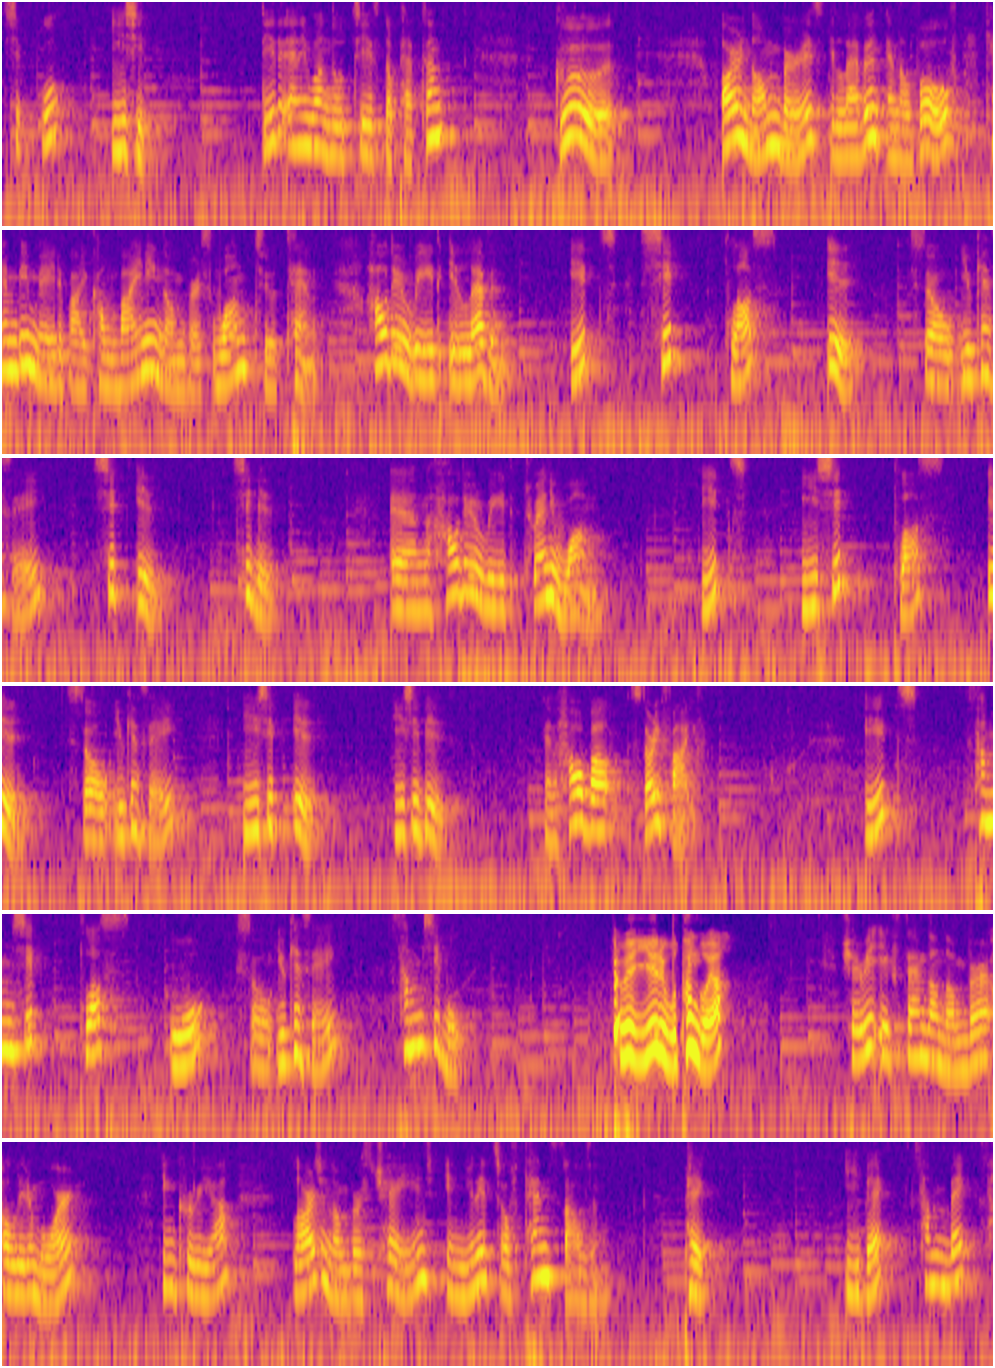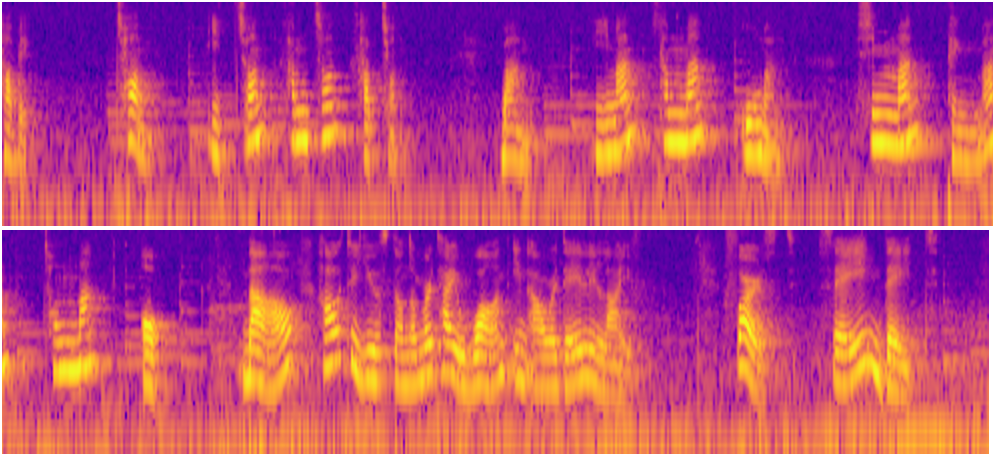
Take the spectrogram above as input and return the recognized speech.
18, 19, 20. Did anyone notice the pattern? Good. All numbers 11 and above can be made by combining numbers 1 to 10. How do you read 11? It's 10 plus 1. So you can say 11, 11. And how do you read 21? It's 20 plus 1. So you can say 21, 21. And how about 35? It's 30 plus 5. So you can say 35. 왜 이해를 못한 거야? Shall we extend the number a little more? In Korea, large numbers change in units of 10,000. 100, 200, 300, 400, 1000, 2000, 3000, 4000, 만, 2만, 3만, 5만, 10만, 100만, 1000만, 억. Now, how to use the number type 1 in our daily life? First, saying date.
